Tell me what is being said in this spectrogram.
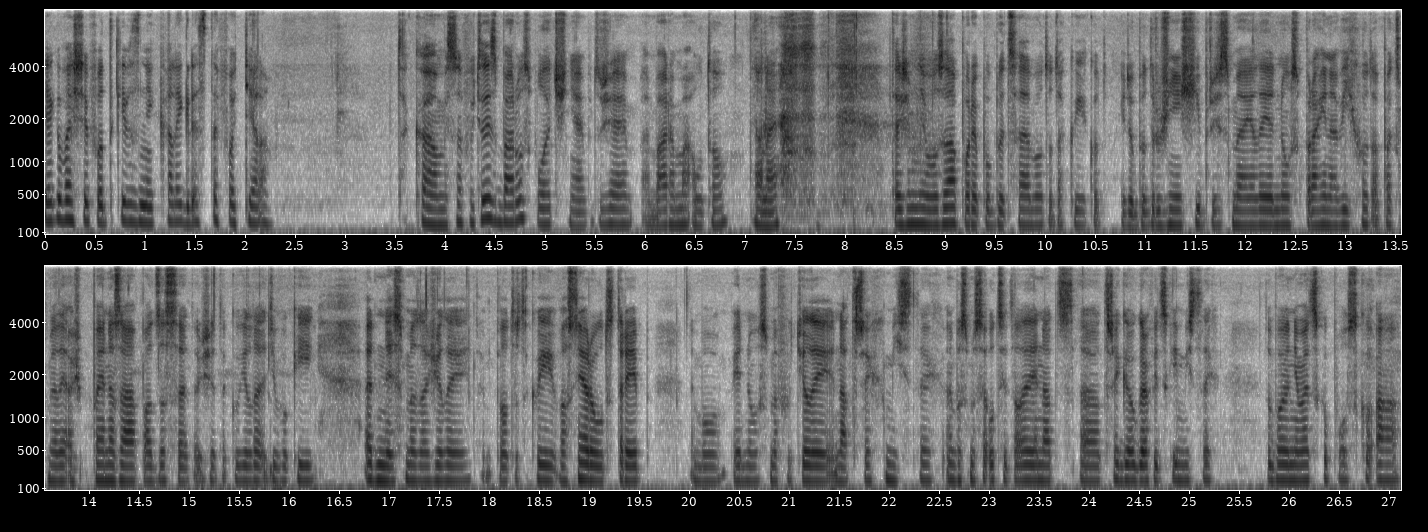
jak vaše fotky vznikaly, kde jste fotila? Tak my jsme fotili s Bárou společně, protože Bára má auto, já ne. Takže mě vozila po republice, bylo to takový jako i dobrodružnější, protože jsme jeli jednou z Prahy na východ a pak jsme jeli až úplně na západ zase, takže takovýhle divoký dny jsme zažili, tak bylo to takový vlastně road trip, nebo jednou jsme fotili na třech místech, nebo jsme se ocitali na třech geografických místech, to bylo Německo, Polsko a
